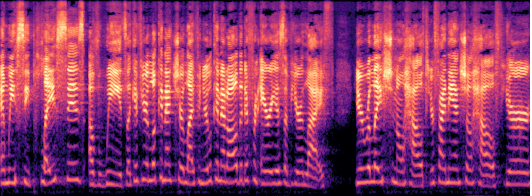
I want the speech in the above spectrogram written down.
and we see places of weeds, like if you're looking at your life and you're looking at all the different areas of your life, your relational health, your financial health, your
